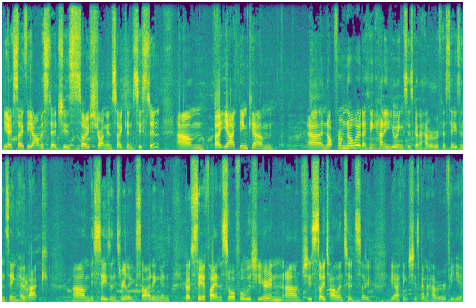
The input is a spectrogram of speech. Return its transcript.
you know, Sophie Armistead, she's so strong and so consistent. Um, but yeah, I think um, uh, not from Norwood. I think Hannah Ewings is going to have a ripper season. Seeing her back um, this season's really exciting, and got to see her play in the Sorful this year, and um, she's so talented. So yeah, I think she's going to have a ripper year.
